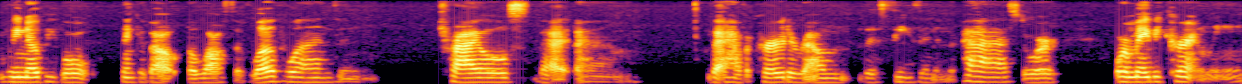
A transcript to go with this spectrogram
we know people think about the loss of loved ones and trials that um, that have occurred around this season in the past or or maybe currently.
